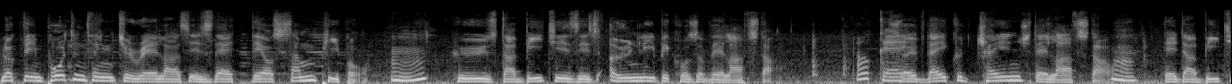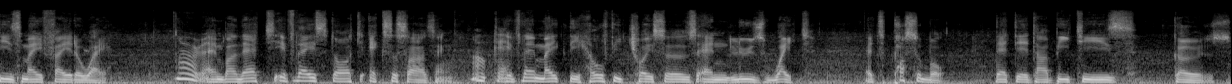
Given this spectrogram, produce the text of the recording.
Look, the important thing to realize is that there are some people hmm? whose diabetes is only because of their lifestyle. Okay. So if they could change their lifestyle, their diabetes may fade away. All right. And by that, if they start exercising, okay. if they make the healthy choices and lose weight, it's possible that their diabetes goes.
